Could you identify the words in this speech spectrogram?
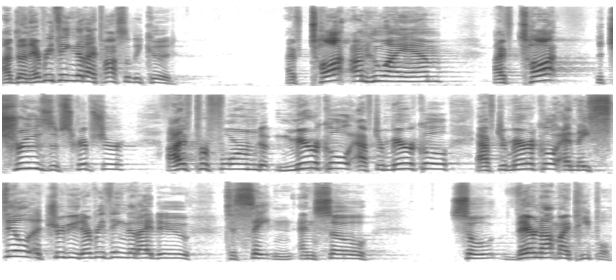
I've done everything that I possibly could. I've taught on who I am. I've taught the truths of Scripture. I've performed miracle after miracle after miracle, and they still attribute everything that I do to Satan. And so, so they're not my people.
